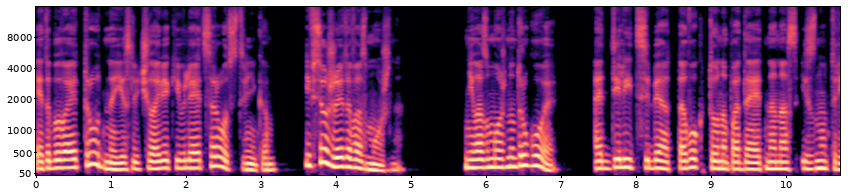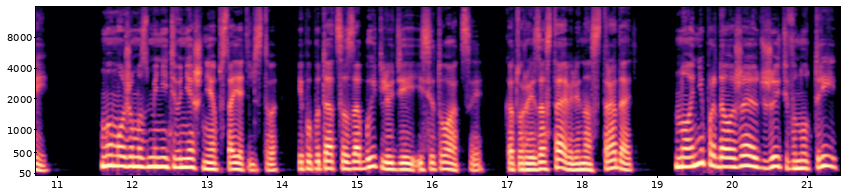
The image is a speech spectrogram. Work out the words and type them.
Это бывает трудно, если человек является родственником, и все же это возможно. Невозможно другое — отделить себя от того, кто нападает на нас изнутри мы можем изменить внешние обстоятельства и попытаться забыть людей и ситуации, которые заставили нас страдать, но они продолжают жить внутри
